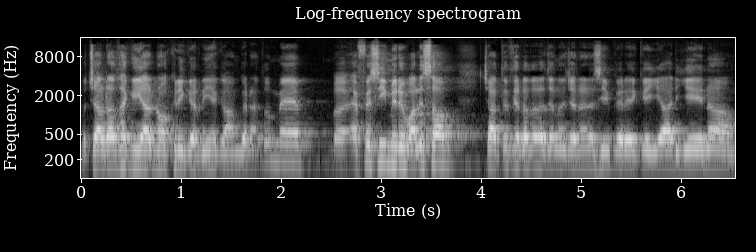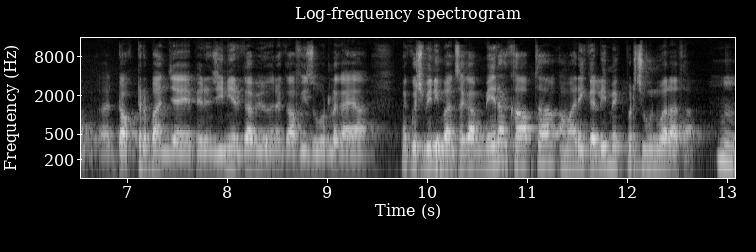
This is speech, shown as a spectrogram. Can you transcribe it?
तो चल रहा था कि यार नौकरी करनी है काम करना है तो मैं एफ़ मेरे वाले साहब चाहते थे अल्लाह जन जन नसीब करे कि यार ये ना डॉक्टर बन जाए फिर इंजीनियर का भी उन्होंने काफ़ी ज़ोर लगाया मैं कुछ भी नहीं बन सका मेरा ख्वाब था हमारी गली में एक परचून वाला था हम्म।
